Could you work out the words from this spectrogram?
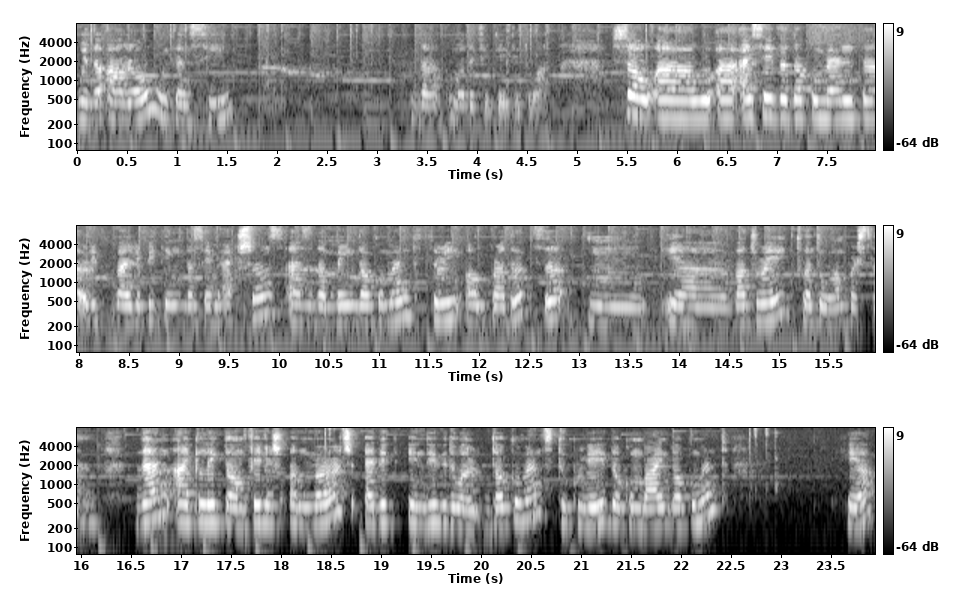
with the arrow we can see the modified one. So uh, uh, I save the document uh, re by repeating the same actions as the main document 3 all products uh, mm, VAT rate 21% then I clicked on finish and merge edit individual documents to create the combined document here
